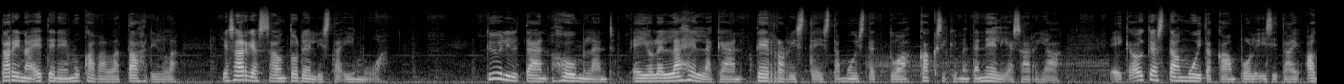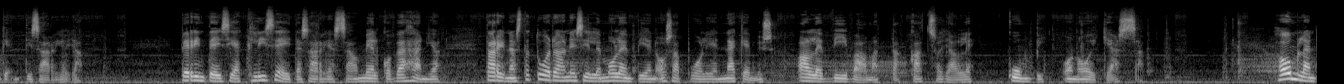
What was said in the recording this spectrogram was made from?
Tarina etenee mukavalla tahdilla ja sarjassa on todellista imua. Tyyliltään Homeland ei ole lähelläkään terroristeista muistettua 24 sarjaa, eikä oikeastaan muitakaan poliisi- tai agenttisarjoja. Perinteisiä kliseitä sarjassa on melko vähän ja tarinasta tuodaan esille molempien osapuolien näkemys alle viivaamatta katsojalle, kumpi on oikeassa. Homeland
